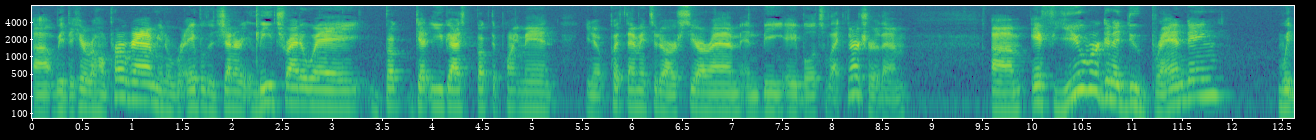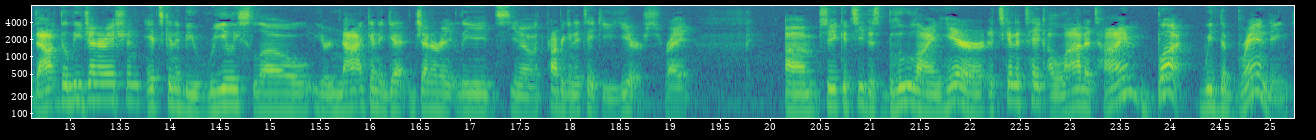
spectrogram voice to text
Uh, with the Hero Home program, you know, we're able to generate leads right away, book, get you guys booked appointment, you know, put them into our CRM and being able to like nurture them. Um, if you were going to do branding without the lead generation, it's going to be really slow. You're not going to get generate leads. You know, it's probably going to take you years, right? Um, so you can see this blue line here. It's going to take a lot of time, but with the branding,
